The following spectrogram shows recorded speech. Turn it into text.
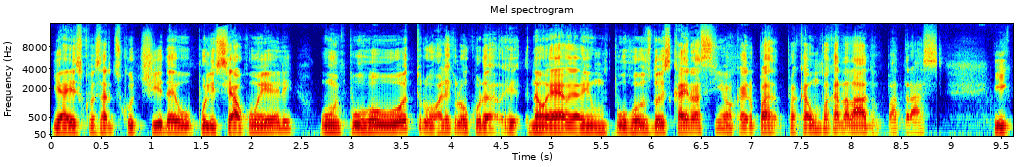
E aí eles começaram a discutir, daí o policial com ele, um empurrou o outro, olha que loucura. Não, é, aí um empurrou, os dois caíram assim, ó, caíram pra, pra, um para cada lado, para trás. E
